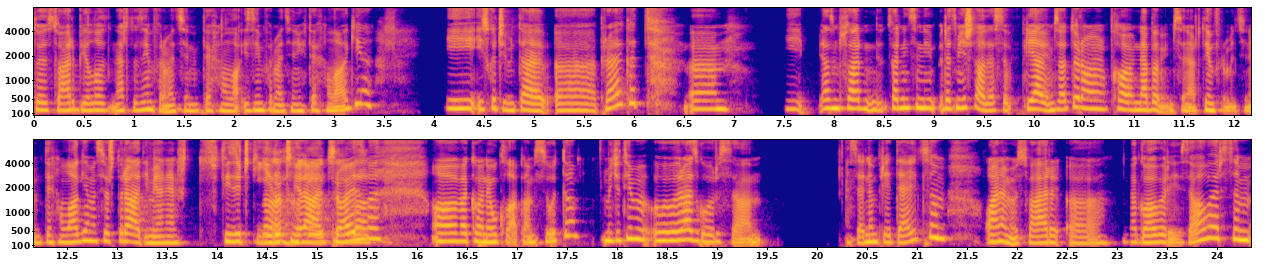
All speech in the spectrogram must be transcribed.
to je stvar bilo nešto za informacijne tehnolo- iz informacijnih tehnologija i iskoči mi taj uh, projekat um, i ja sam stvar, stvar nisam ni razmišljala da se prijavim zato jer ono, kao ne bavim se nešto informacijnim tehnologijama, sve što radim je nešto fizički Da, i ručni rad ručno, proizvod, ovaj, kao ne uklapam se u to. Međutim, u razgovoru sa sa jednom prijateljicom, ona me u stvari uh, nagovori za ovo jer sam, uh,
